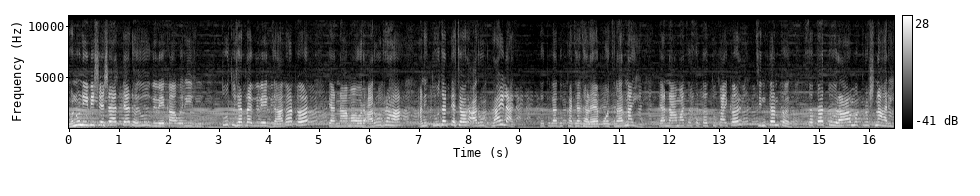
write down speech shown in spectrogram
म्हणून ही विशेषात त्या धरू विवेकावरी तू तुझ्यातला विवेक जागा कर त्या नामावर आरूढ राहा आणि तू जर त्याच्यावर आरूढ राहिलास तर तुला दुःखाच्या झाड्या पोचणार नाही. त्या नामाचं सतत तू काय कर? चिंतन कर. सतत तू राम कृष्ण हरी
